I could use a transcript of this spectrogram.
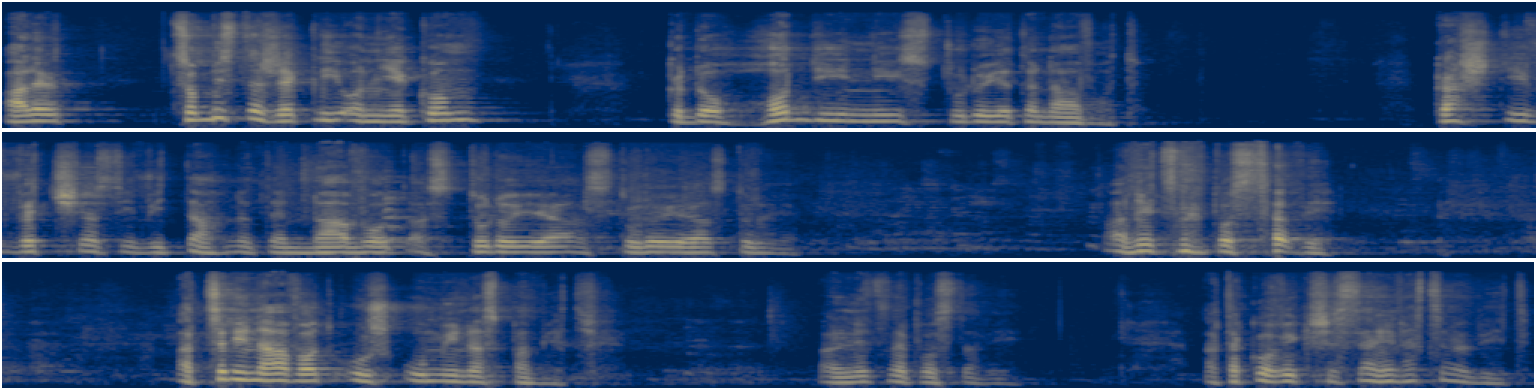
Ale co byste řekli o někom, kdo hodiny studuje ten návod? Každý večer si vytáhne ten návod a studuje a studuje a studuje. A nic nepostaví. A celý návod už umí na paměť. Ale nic nepostaví. A takový křesťané nechceme být.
